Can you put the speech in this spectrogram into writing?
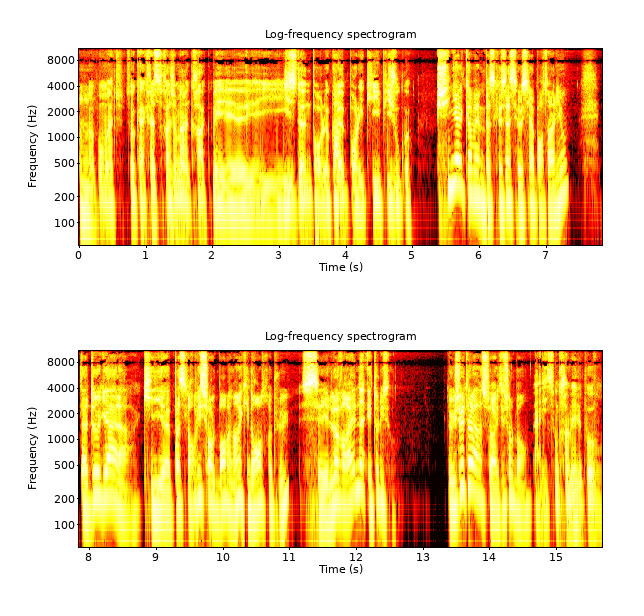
Un bon match. Sauf qu'Acré, ce sera jamais un crack, mais euh, il se donne pour le club, Ah. pour l'équipe, il joue quoi. Je signale quand même, parce que ça, c'est aussi important à Lyon. T'as deux gars là qui euh, passent leur vie sur le banc maintenant et qui ne rentrent plus. C'est Lovren et Tolisso. Tolisso était là, ça aurait été sur le banc. Ah, ils sont cramés, les pauvres.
